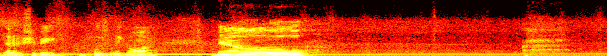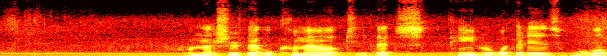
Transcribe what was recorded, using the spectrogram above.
Then it should be completely gone. Now, I'm not sure if that will come out, if that's paint or what that is. We'll,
